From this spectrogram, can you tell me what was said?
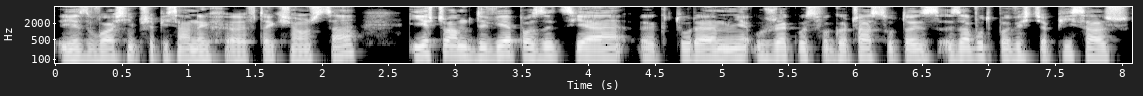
jest właśnie przepisanych e, w tej książce. I jeszcze mam dwie pozycje, e, które mnie urzekły swego czasu. To jest zawód powieściopisarz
